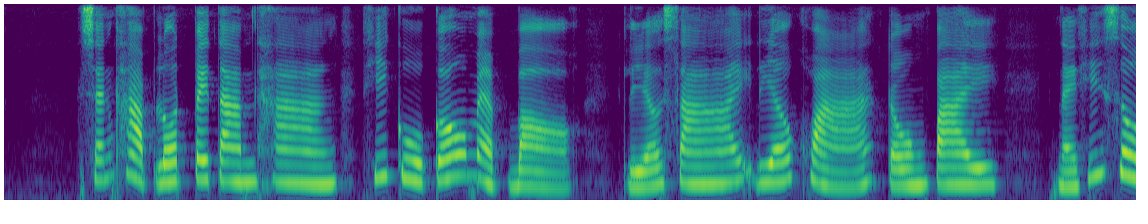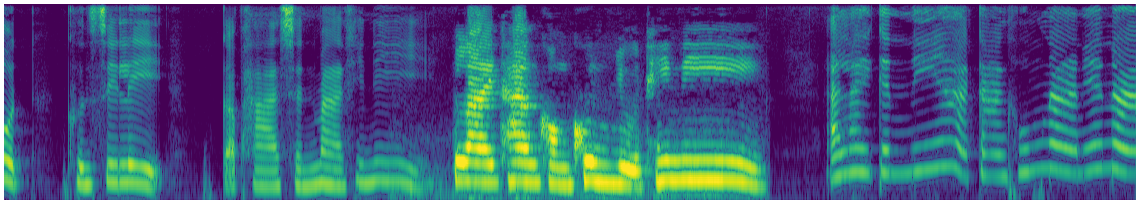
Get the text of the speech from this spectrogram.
ำ ฉันขับรถไปตามทางที่ Google Map บอก เลี้ยวซ้าย เลี้ยวขวา ตรงไป ในที่สุด คุณสิริก็พาฉันมาที่นี่ ปลายทางของคุณอยู่ที่นี่ อะไรกันเนี่ยกลางทุ่งนาเนี่ยนะ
